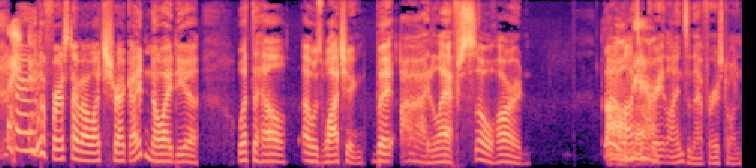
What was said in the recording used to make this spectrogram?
I remember the first time I watched Shrek, I had no idea what the hell I was watching, but oh, I laughed so hard. There were oh, lots man. of great lines in that first one.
